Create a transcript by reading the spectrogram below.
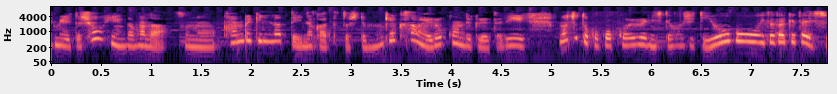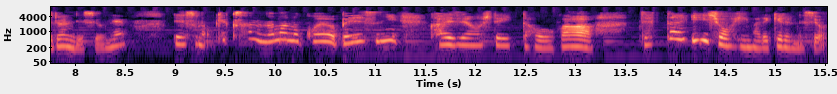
ってみると、商品がまだ、その、完璧になっていなかったとしても、お客さんが喜んでくれたり、もうちょっとこここういう風にしてほしいって要望をいただけたりするんですよね。で、そのお客さんの生の声をベースに改善をしていった方が、絶対いい商品ができるんですよ。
